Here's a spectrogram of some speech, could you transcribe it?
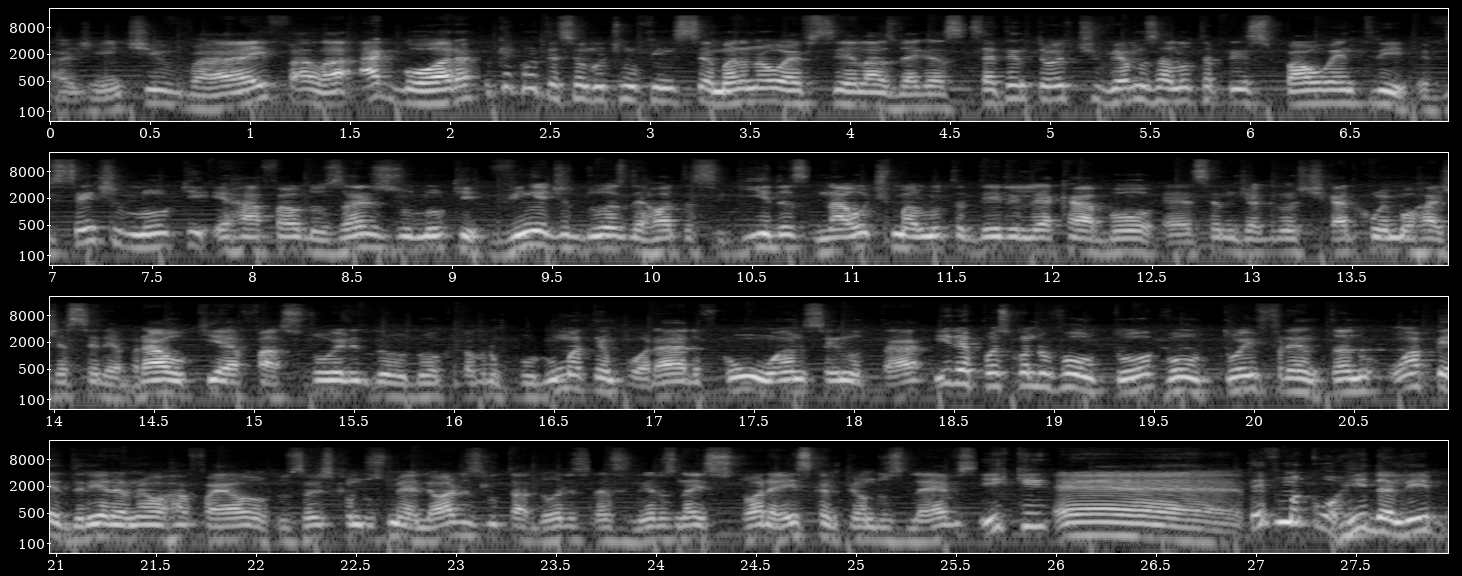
A gente vai falar agora o que aconteceu no último fim de semana no UFC Las Vegas 78. Tivemos a luta principal entre Vicente Luque e Rafael dos Anjos. O Luque vinha de duas derrotas seguidas. Na última luta dele, ele acabou é, sendo diagnosticado com hemorragia cerebral, o que afastou ele do, do octógono por uma temporada, ficou um ano sem lutar. E depois, quando voltou, voltou enfrentando uma pedreira, né? O Rafael dos Anjos, que é um dos melhores lutadores brasileiros na história, ex-campeão dos leves, e que é, teve uma corrida ali,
